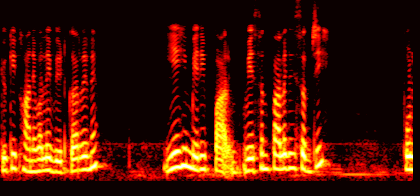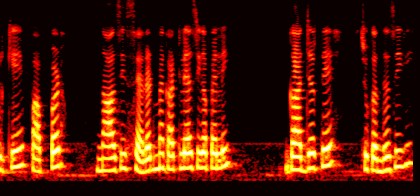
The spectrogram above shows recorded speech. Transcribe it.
ਕਿਉਂਕਿ ਖਾਣੇ ਵਾਲੇ ਵੇਟ ਕਰ ਰਹੇ ਨੇ। ਇਹ ਹੀ ਮੇਰੀ ਪਾ ਵੇਸਨ ਪਾਲਕ ਦੀ ਸਬਜ਼ੀ। ਫੁਲਕੇ, ਪਾਪੜ, ਨਾਲ ਸੀ ਸੈਲਡ ਮੈਂ ਕੱਟ ਲਿਆ ਸੀਗਾ ਪਹਿਲੇ ਹੀ। ਗਾਜਰ ਤੇ ਚੁਕੰਦਰ ਸੀਗੀ।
